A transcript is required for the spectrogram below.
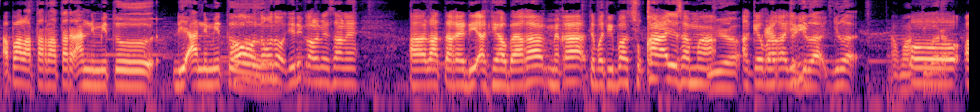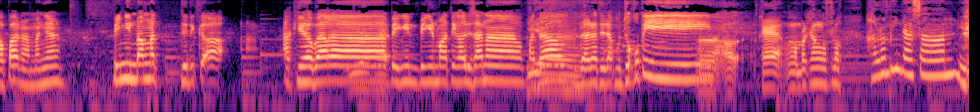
apa latar-latar anim itu di anim itu. Oh, tunggu tunggu. Jadi kalau misalnya uh, latarnya di Akihabara, mereka tiba-tiba suka aja sama Iya, Akihabara. Jadi gila gila sama Akihabara. oh, apa namanya? Pingin banget jadi ke uh, Akihabara, Iya, pingin pingin mau tinggal di sana, padahal Iya. dana tidak mencukupi. Eh, al- kayak mereka nge-vlog, "Halo Minasan." Gitu.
